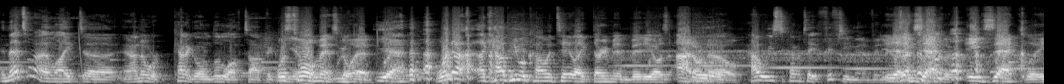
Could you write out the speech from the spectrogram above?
And that's what I liked. Uh, and I know we're kind of going a little off topic. What's you know, 12 minutes? Go ahead. Yeah. We're not like how people commentate like thirty minute videos. I don't know. How we used to commentate 15 minute videos. Yeah, exactly, exactly.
